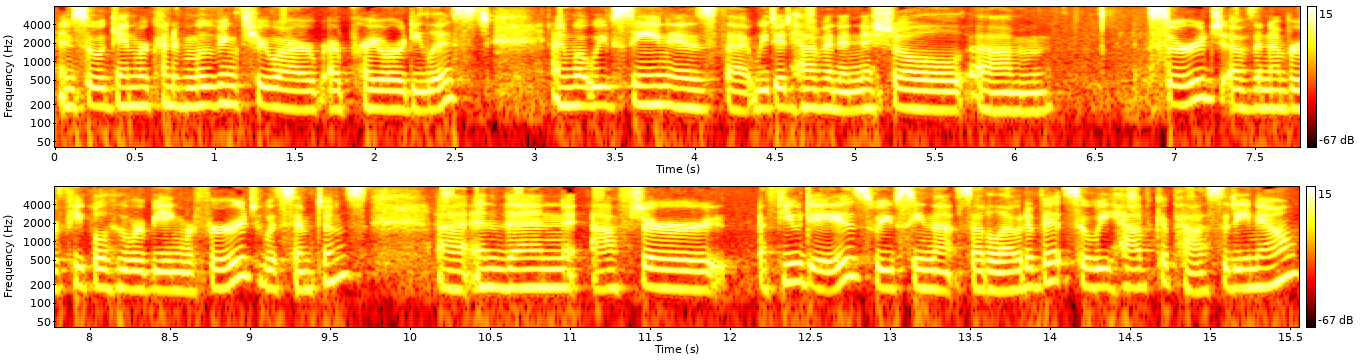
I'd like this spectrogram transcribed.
And so again, we're kind of moving through our, our priority list. And what we've seen is that we did have an initial um, surge of the number of people who were being referred with symptoms. Uh, and then after a few days, we've seen that settle out a bit. So we have capacity now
